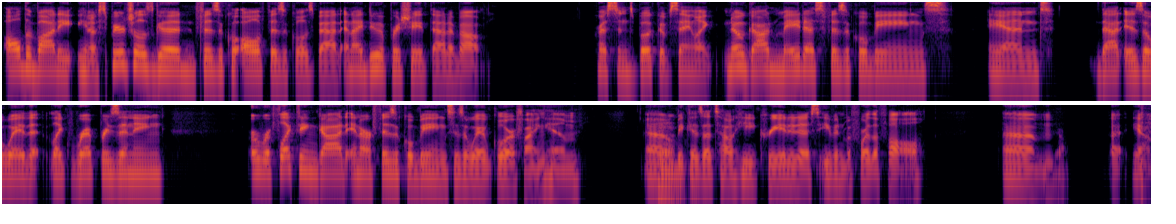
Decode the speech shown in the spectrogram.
all the body, you know, spiritual is good, physical, all of physical is bad. And I do appreciate that about Preston's book of saying like, no, God made us physical beings, and that is a way that like representing or reflecting God in our physical beings is a way of glorifying Him, um, Yeah. because that's how He created us even before the fall. Um, Yeah. but yeah.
